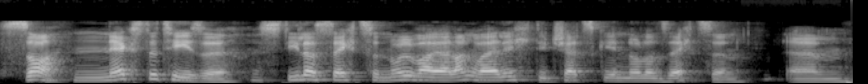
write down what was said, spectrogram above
So, nächste These. Steelers 16-0 war ja langweilig, die Jets gehen 0 und 16. Ähm,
